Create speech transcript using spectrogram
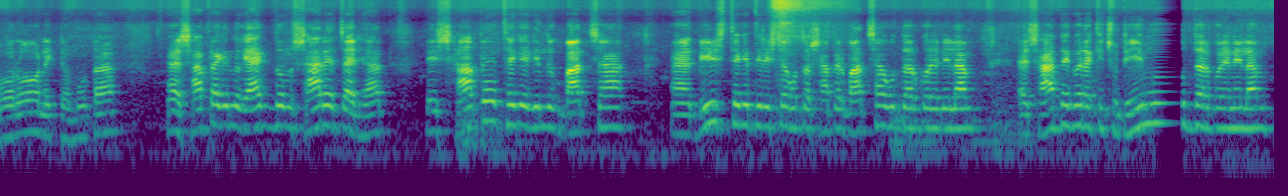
বড়, অনেকটা মোটা। হ্যাঁ সাপটা কিন্তু একদম সাড়ে চার হাত। এই সাপের থেকে কিন্তু বাচ্চা বিশ থেকে তিরিশটা মতো সাপের বাচ্চা উদ্ধার করে নিলাম। সাথে করে কিছু ডিম উদ্ধার করে নিলাম।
